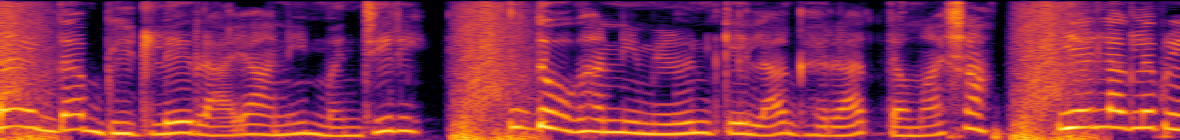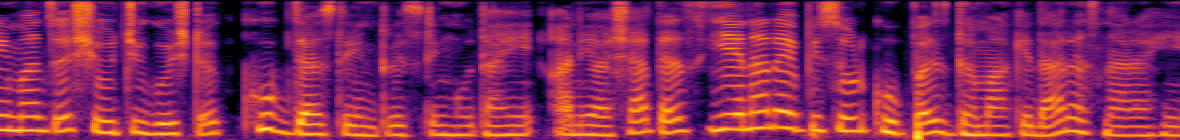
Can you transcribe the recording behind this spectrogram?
पुन्हा एकदा भिडले राया आणि मंजिरी. दोघांनी मिळून केला घरात तमाशा. येड लागलं प्रेमाचं शोची गोष्ट खूप जास्त इंटरेस्टिंग होत आहे आणि अशातच येणारा एपिसोड खूपच धमाकेदार असणार आहे.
